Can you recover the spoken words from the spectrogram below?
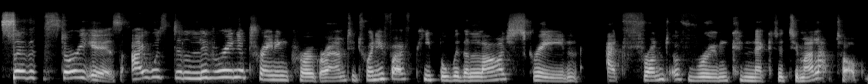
So the story is I was delivering a training program to 25 people with a large screen at front of room connected to my laptop.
